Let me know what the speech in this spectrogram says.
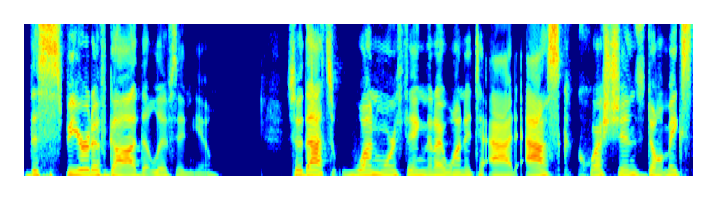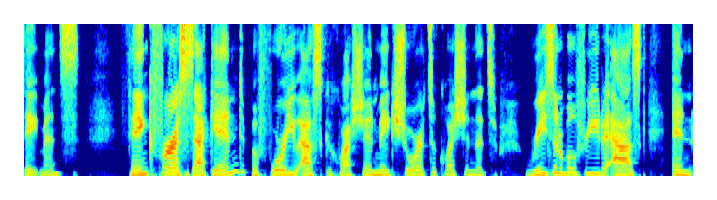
the Spirit of God that lives in you. So that's one more thing that I wanted to add. Ask questions, don't make statements. Think for a second before you ask a question. Make sure it's a question that's reasonable for you to ask and,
